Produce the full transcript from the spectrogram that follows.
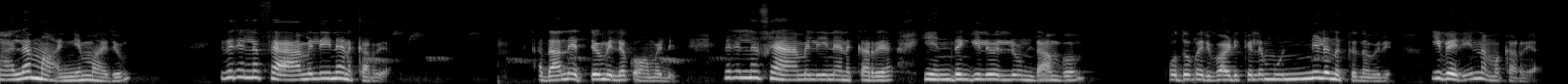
പല മാന്യന്മാരും ഇവരെല്ലാം ഫാമിലീനെ എനിക്കറിയാം. അതാണ് ഏറ്റവും വലിയ കോമഡി. ഇവരെല്ലാം ഫാമിലീനെ എനിക്കറിയാം. എന്തെങ്കിലും എല്ലാം ഉണ്ടാകുമ്പം പൊതുപരിപാടിക്കെല്ലാം മുന്നിൽ നിൽക്കുന്നവർ ഇവരെയും നമുക്കറിയാം.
